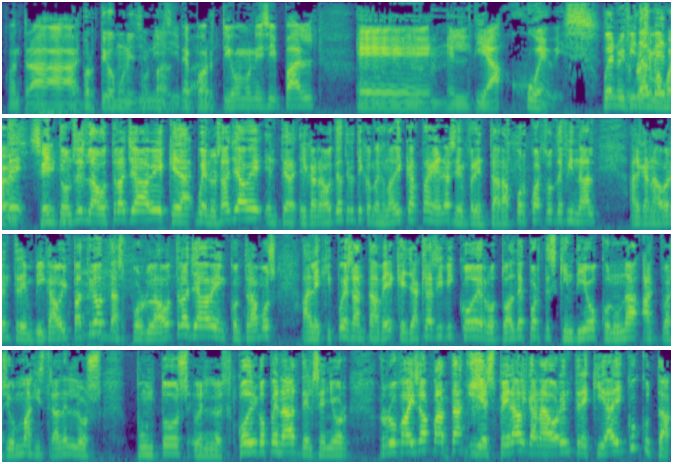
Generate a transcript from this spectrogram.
contra Deportivo Municipal. Municipal. Deportivo Municipal eh, el día jueves. Bueno, y El finalmente, jueves, sí. entonces la otra llave queda, bueno, esa llave entre el ganador de Atlético Nacional y Cartagena se enfrentará por cuartos de final al ganador entre Envigado y Patriotas. Por la otra llave encontramos al equipo de Santa Fe que ya clasificó, derrotó al Deportes Quindío con una actuación magistral en los puntos, en el código penal del señor Rufai Zapata y espera al ganador entre Equidad y Cúcuta,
